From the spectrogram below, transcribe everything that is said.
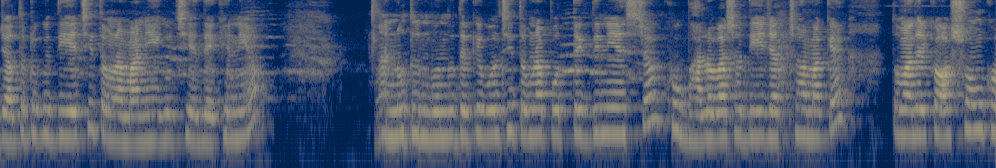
যতটুকু দিয়েছি, তোমরা মানিয়ে গুছিয়ে দেখে নিও। আর নতুন বন্ধুদেরকে বলছি, তোমরা প্রত্যেক দিনই এসছো, খুব ভালোবাসা দিয়ে যাচ্ছ আমাকে। তোমাদেরকে অসংখ্য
